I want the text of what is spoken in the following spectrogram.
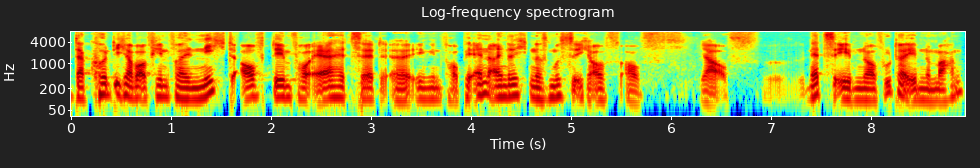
Da konnte ich aber auf jeden Fall nicht auf dem VR-Headset äh, irgendwie ein VPN einrichten. Das musste ich auf, auf, ja, auf Netzebene, auf Router-Ebene machen.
